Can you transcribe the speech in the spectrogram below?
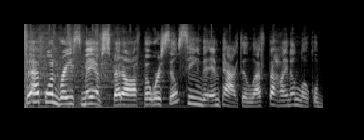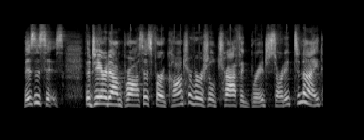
The F1 race may have sped off, but we're still seeing the impact it left behind on local businesses. The teardown process for a controversial traffic bridge started tonight,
